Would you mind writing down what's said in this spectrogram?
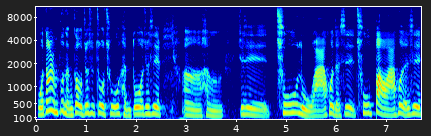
我当然不能够就是做出很多就是嗯很。就是粗鲁啊，或者是粗暴啊，或者是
